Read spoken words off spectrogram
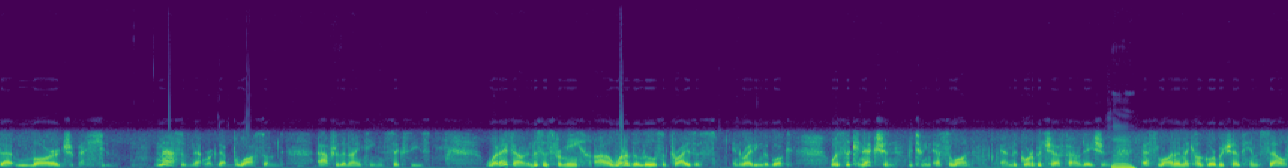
that large, massive network that blossomed after the 1960s. What I found, and this is for me uh, one of the little surprises in writing the book, was the connection between Esalen and the Gorbachev Foundation. Hmm. Esalen and Mikhail Gorbachev himself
